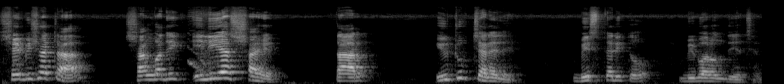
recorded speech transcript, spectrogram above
সে বিষয়টা সাংবাদিক ইলিয়াস সাহেব তার ইউটিউব চ্যানেলে বিস্তারিত বিবরণ দিয়েছেন।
